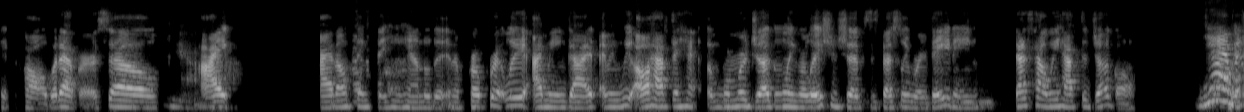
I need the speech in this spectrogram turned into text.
take a call, whatever. So yeah. I I don't think that he handled it inappropriately. I mean, guys, I mean, we all have to, ha- when we're juggling relationships, especially when we're dating, that's how we have to juggle. Yeah, but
